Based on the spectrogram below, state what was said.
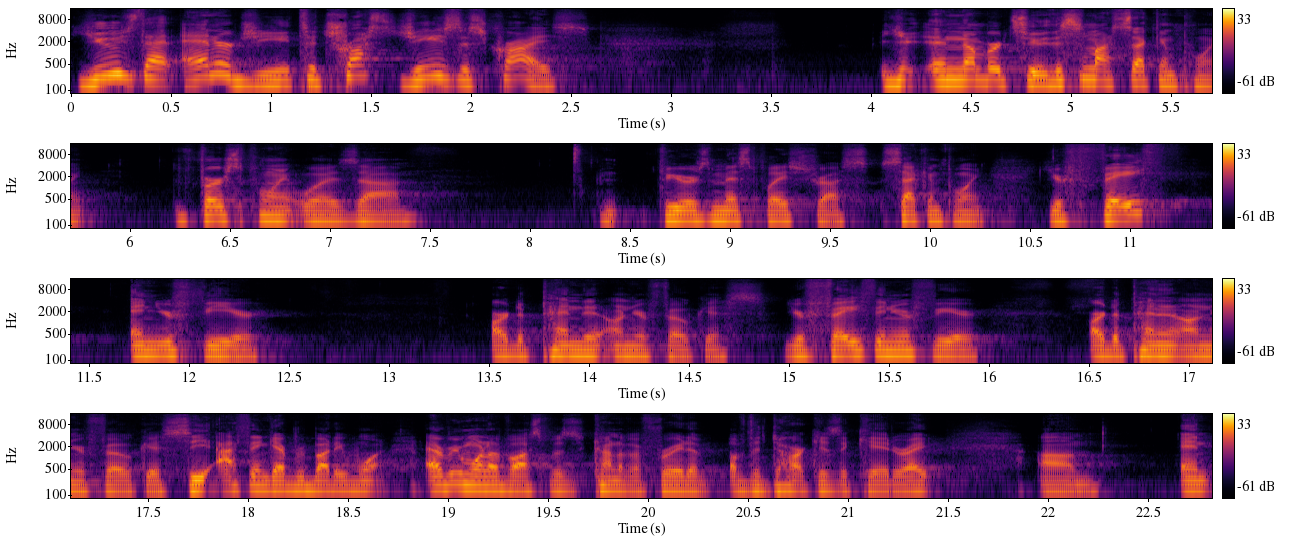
Use that energy to trust Jesus Christ. And number two, this is my second point. The first point was uh, fear is misplaced trust. Second point, your faith and your fear are dependent on your focus. Your faith and your fear are dependent on your focus. See, I think everybody want, every one of us was kind of afraid of, of the dark as a kid, right? Um, and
